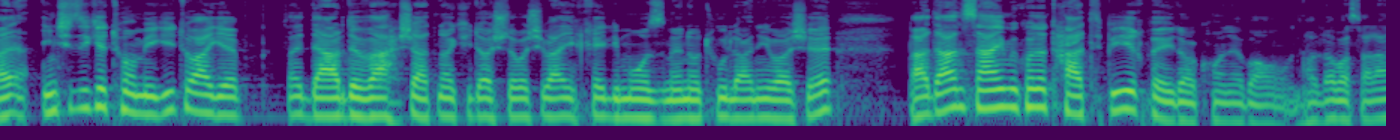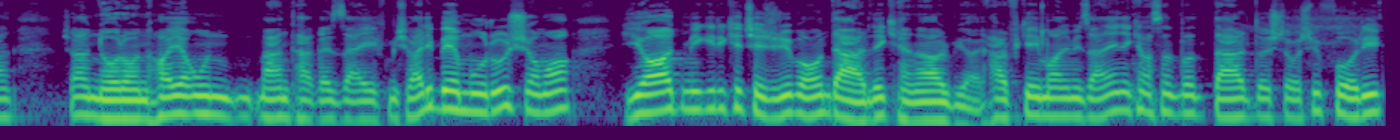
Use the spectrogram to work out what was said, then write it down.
و این چیزی که تو میگی تو اگه درد وحشتناکی داشته باشی و این خیلی مزمن و طولانی باشه بدن سعی می‌کنه تطبیق پیدا کنه با اون. حالا مثلا شاید نورون های اون منطقه ضعیف میشه ولی به مرور شما یاد می‌گیری که چجوری با اون درد کنار بیای. حرفی که ایمان می‌زنه اینه که مثلا با درد داشته باشیم فوری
